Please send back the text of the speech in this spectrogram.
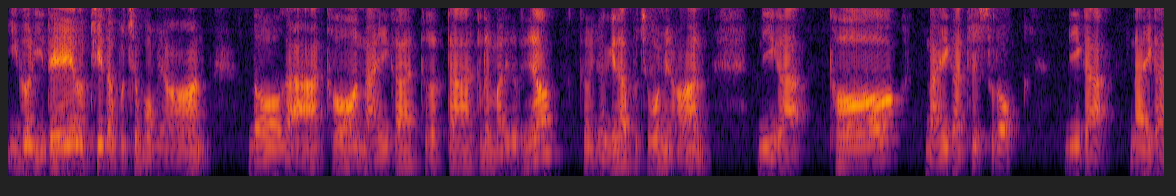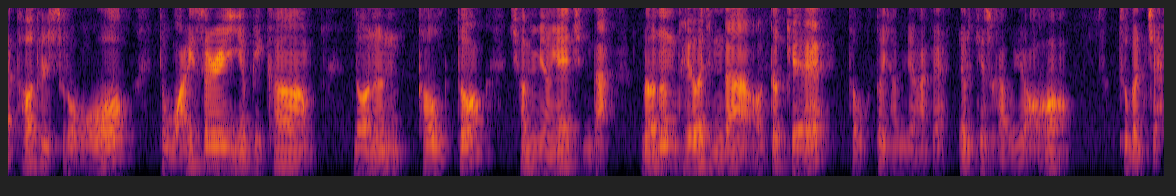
이걸 이대로 뒤에다 붙여보면 너가 더 나이가 들었다 그런 말이거든요. 그럼 여기다 붙여보면 네가 더 나이가 들수록 네가 나이가 더 들수록 the wiser you become 너는 더욱더 현명해진다. 너는 되어진다. 어떻게? 더욱더 현명하게. 이렇게 해서 가고요. 두 번째.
